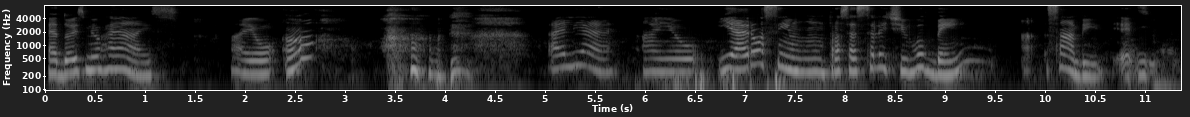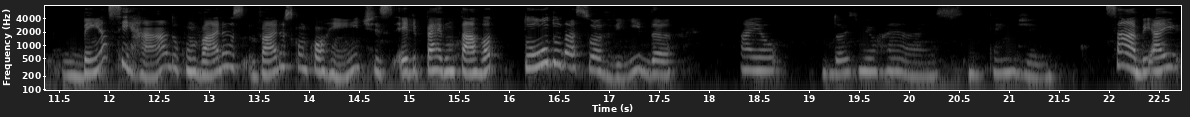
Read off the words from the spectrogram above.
é dois mil reais. Aí eu, hã? aí ele é. Aí eu. E era assim, um processo seletivo bem, ah, sabe, é, bem acirrado, com vários, vários concorrentes. Ele perguntava tudo da sua vida. Aí eu, dois mil reais, entendi. Sabe, aí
